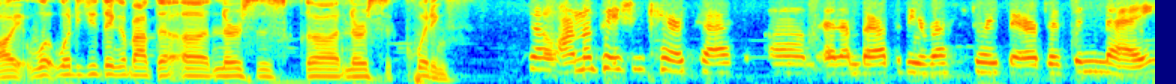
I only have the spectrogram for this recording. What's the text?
All right, what what did you think about the uh, nurses uh, nurse quitting? So I'm a patient care tech, um, and I'm about to be a respiratory therapist in May.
